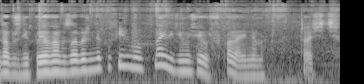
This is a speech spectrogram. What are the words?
Dobrze, dziękuję Wam za obejrzenie tego filmu. No i widzimy się już w kolejnym. Cześć.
